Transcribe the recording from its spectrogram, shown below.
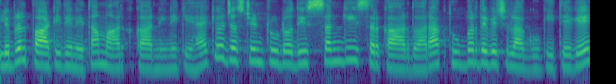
ਲਿਬਰਲ ਪਾਰਟੀ ਦੇ ਨੇਤਾ ਮਾਰਕ ਕਾਰਨੀ ਨੇ ਕਿਹਾ ਹੈ ਕਿ ਉਹ ਜਸਟਿਨ ਟਰੂਡੋ ਦੀ ਸੰਘੀ ਸਰਕਾਰ ਦੁਆਰਾ ਅਕਤੂਬਰ ਦੇ ਵਿੱਚ ਲਾਗੂ ਕੀਤੇ ਗਏ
